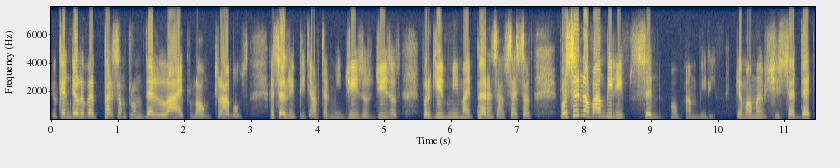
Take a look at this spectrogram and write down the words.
you can deliver a person from their lifelong troubles. I said, repeat after me. Jesus, Jesus, forgive me, my parents, ancestors, for sin of unbelief. Sin of unbelief. The moment she said that,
